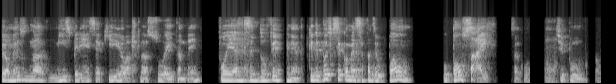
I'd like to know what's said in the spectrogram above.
pelo menos na minha experiência aqui, eu acho que na sua aí também, foi essa do fermento. Porque depois que você começa a fazer o pão, o pão sai, sacou? É. Tipo, Então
